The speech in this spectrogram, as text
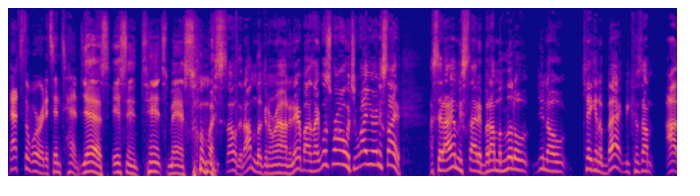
That's the word. It's intense. Yes, it's intense, man. So much so that I'm looking around and everybody's like, "What's wrong with you? Why are you excited?" I said, "I am excited, but I'm a little, you know, taken aback because I'm I,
